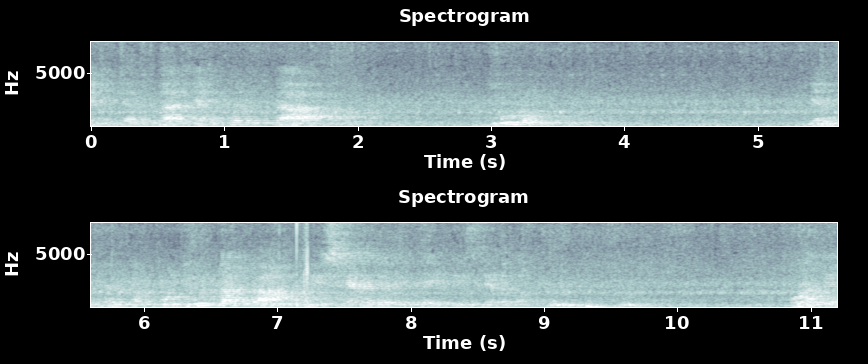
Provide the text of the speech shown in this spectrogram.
ఎంతెంత ఎంతెంత దూరం ఎంతెంత ఉధృతంగా తీసుకెళ్ళగలిగితే తీసుకెళ్ళదాం బుడమే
